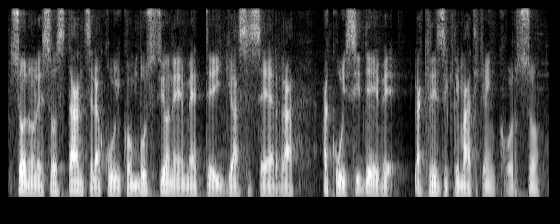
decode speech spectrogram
Sono le sostanze la cui combustione emette i gas serra a cui si deve la crisi climatica in corso.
